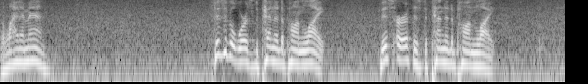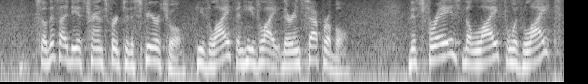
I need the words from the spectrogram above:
The light of men. Physical words dependent upon light. This earth is dependent upon light. So this idea is transferred to the spiritual. He's life and he's light. They're inseparable. This phrase, the life was light,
